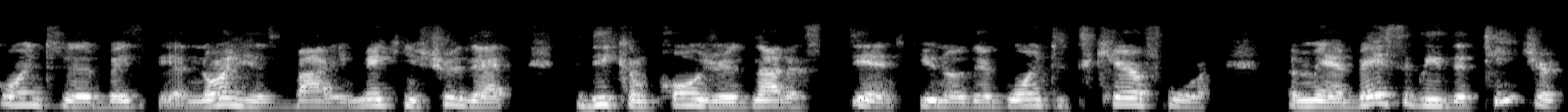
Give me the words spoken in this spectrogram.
going to basically anoint his body, making sure that the decomposure is not a stench. You know, they're going to care for the man. Basically, the teacher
